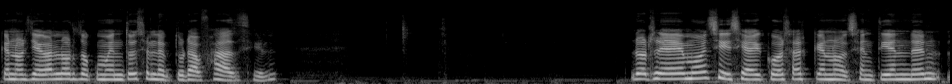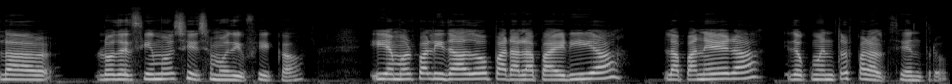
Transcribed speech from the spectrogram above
que nos llegan los documentos en lectura fácil. Los leemos y si hay cosas que no se entienden, lo decimos y se modifica. Y hemos validado para la paería la panera y documentos para el centro.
